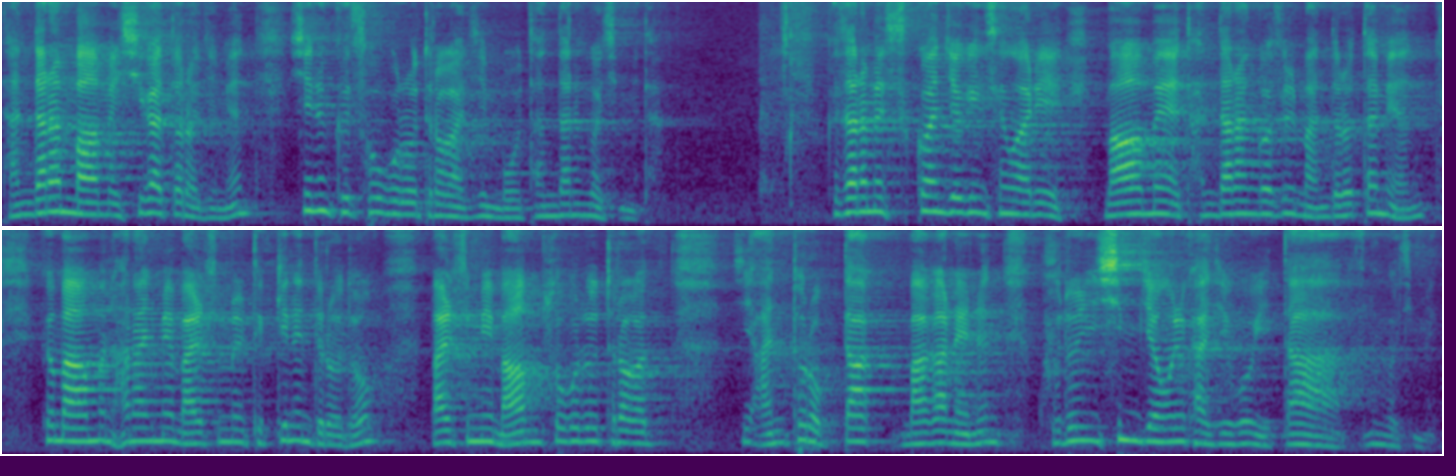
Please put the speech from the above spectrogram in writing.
단단한 마음의 씨가 떨어지면 씨는 그 속으로 들어가지 못한다는 것입니다. 그 사람의 습관적인 생활이 마음에 단단한 것을 만들었다면 그 마음은 하나님의 말씀을 듣기는 들어도 말씀이 마음속으로 들어가지 않도록 딱 막아내는 굳은 심정을 가지고 있다 하는 것입니다.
